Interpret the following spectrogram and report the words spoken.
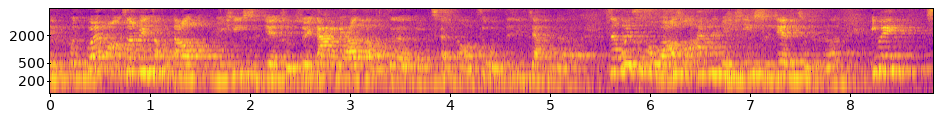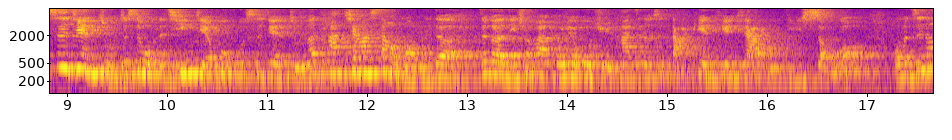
你们官网上面找不到明星实践组，所以大家不要找这个名称哦，是我自己讲的。那为什么我要说它是明星实践组呢？因为实践组就是我们的清洁护肤实践组，那它加上我们的这个泥鳅焕肤六部曲，它真的是打遍天下无敌手哦。我们知道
